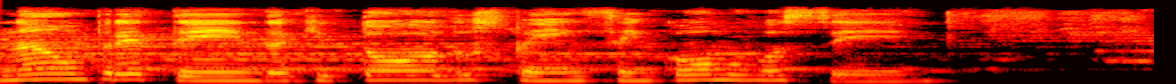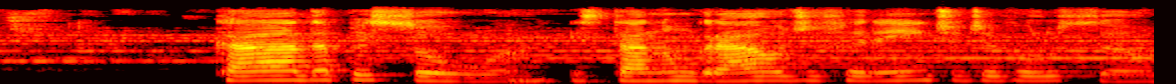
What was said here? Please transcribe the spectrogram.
Não pretenda que todos pensem como você. Cada pessoa está num grau diferente de evolução,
